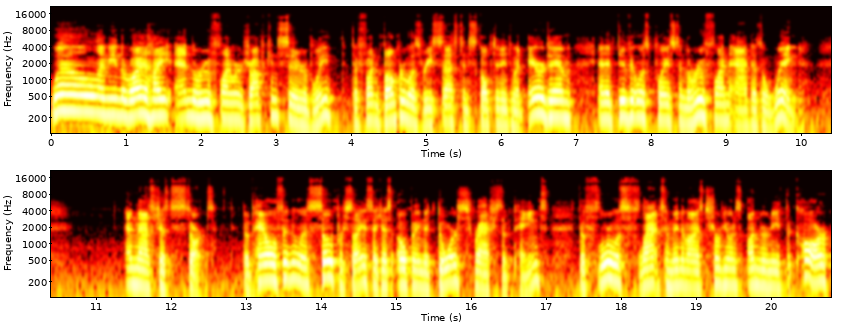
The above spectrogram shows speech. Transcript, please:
Well, I mean, the ride height and the roof line were dropped considerably. The front bumper was recessed and sculpted into an air dam, and a divot was placed in the roofline to act as a wing. And that's just a start. The panel fitment was so precise that just opening the door scratched the paint. The floor was flat to minimize turbulence underneath the car,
